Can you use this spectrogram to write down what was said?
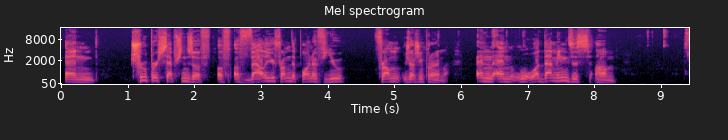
and true perceptions of, of, of value from the point of view from Jardim Panorama and and what that means is um,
